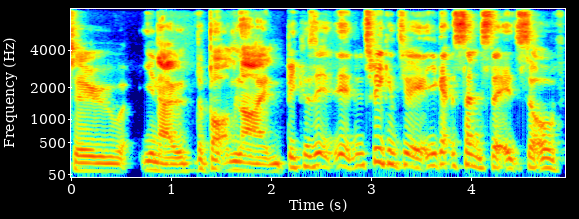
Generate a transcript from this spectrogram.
to you know the bottom line? Because it, it, speaking to you, you get the sense that it's sort of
